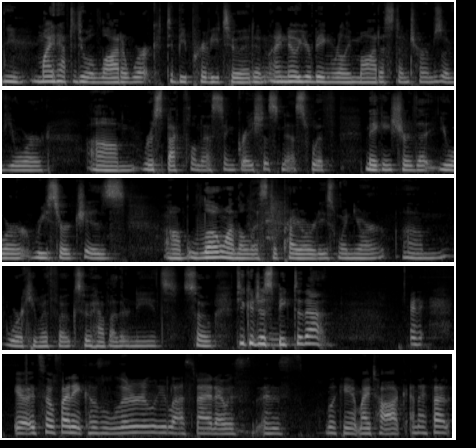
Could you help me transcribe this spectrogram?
we might have to do a lot of work to be privy to it. And I know you're being really modest in terms of your um, respectfulness and graciousness with making sure that your research is um, low on the list of priorities when you're um, working with folks who have other needs. So if you could just speak to that. Yeah, it's so funny because literally last night I was, I was looking at my talk and I thought,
